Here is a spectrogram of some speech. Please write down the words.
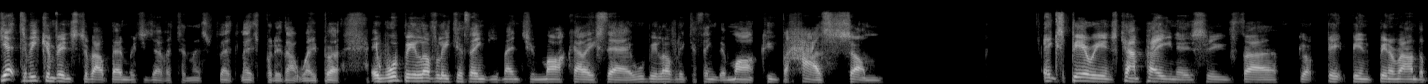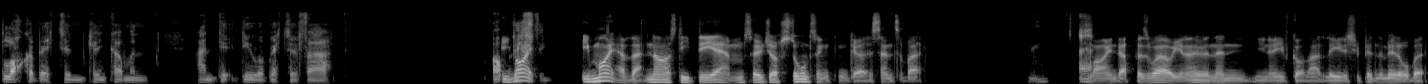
yet to be convinced about Ben Richards Everton. Let's let, let's put it that way. But it would be lovely to think you mentioned Mark Ellis there. It would be lovely to think that Mark Cooper has some experienced campaigners who've uh, got been been around the block a bit and can come and and do a bit of uh, He might. He might have that nasty DM, so Josh Staunton can go at centre back Mm. Uh, lined up as well, you know, and then you know you've got that leadership in the middle. But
